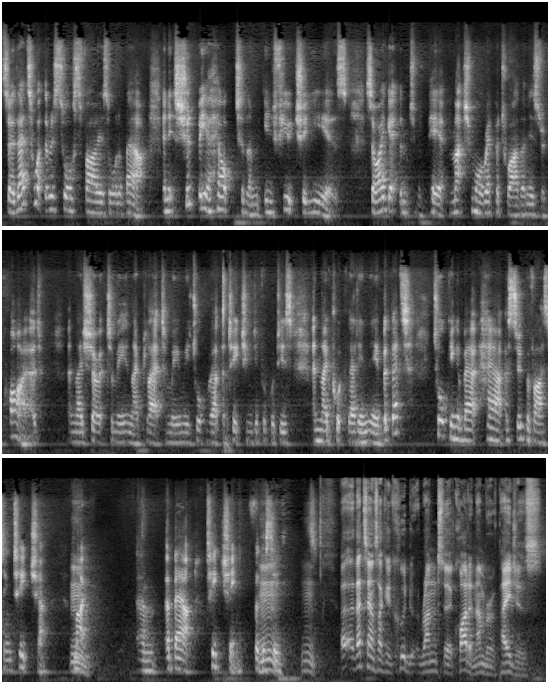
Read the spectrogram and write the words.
So that's what the resource file is all about. And it should be a help to them in future years. So I get them to prepare much more repertoire than is required. And they show it to me and they play it to me, and we talk about the teaching difficulties and they put that in there. But that's talking about how a supervising teacher might um, about teaching for the students. Uh, that sounds like it could run to quite a number of pages.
